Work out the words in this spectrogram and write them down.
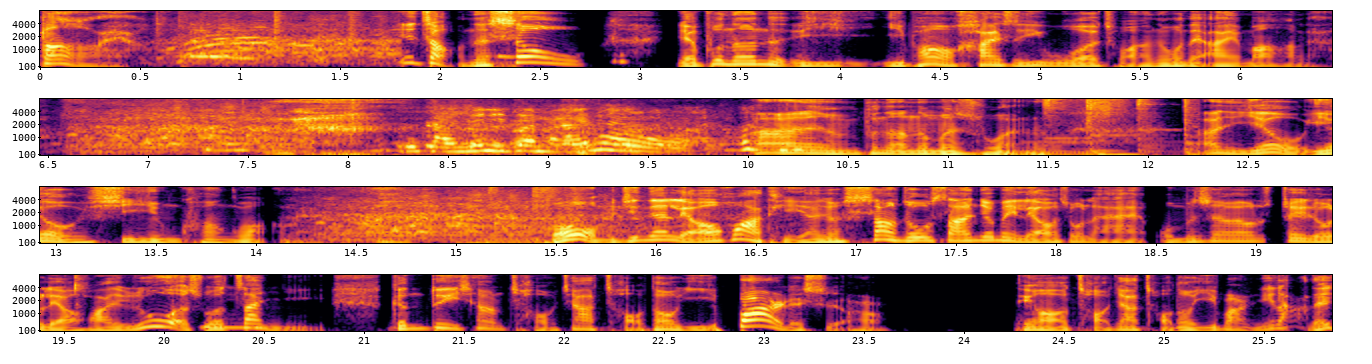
大呀。你长得瘦，也不能一一胖害死一窝船，我得挨骂了。我 感觉你在埋汰我。啊，不能那么说呢。啊，也有也有心胸宽广的。完、我们今天聊话题啊，就上周三就没聊出来。我们上这周聊话题，如果说在你跟对象吵架吵到一半的时候，挺好，吵架吵到一半，你俩在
